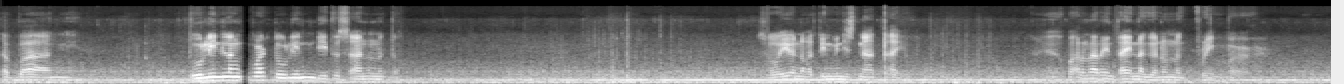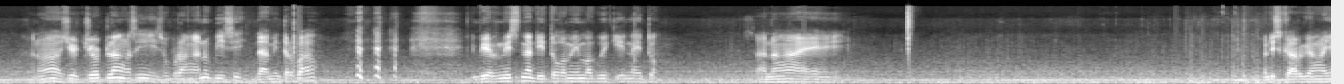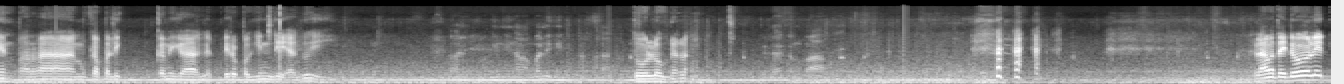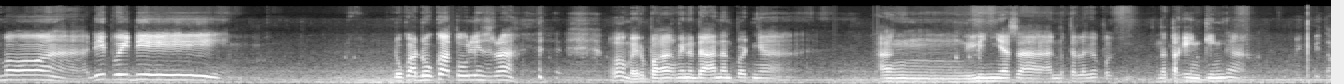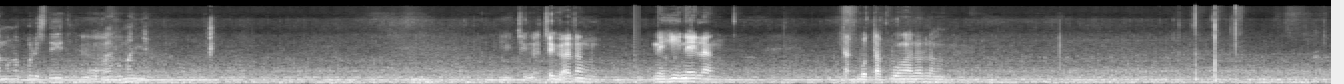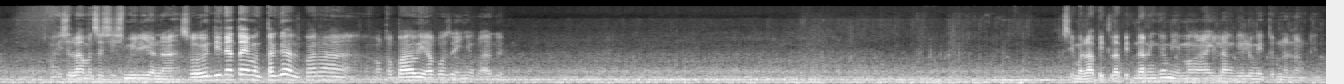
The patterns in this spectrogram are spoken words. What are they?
Tabang. eh. Tulin lang part, tulin dito sa ano na to. So ayun, naka 10 minutes na tayo. Ayun, para na rin tayo nag ano, nag primer. Ano, short short lang kasi sobrang ano busy, daming trabaho. Biyernes na dito kami mag weekend na ito. Sana nga eh madiskarga ngayon para makabalik kami kaagad pero pag hindi agoy Ay, hindi nakabalik eh. Naka- tulog na lang. Talagang ba? Ako. salamat tayo ulit mo. Di pwede. Duka-duka tulin sira oh mayroon pa kami nadaanan part nga. Ang linya sa ano talaga pag natakingking ka Nagpit ang mga pulis dito. Oo. Para kumanya. yung tsaga-tsaga lang. Nihinay lang. Takbo-takbo ano lang Okay, salamat sa 6 million ha. So hindi na tayo magtagal para makabawi ako sa inyo kaagad. Kasi malapit-lapit na rin kami, mga ilang kilometro na lang din.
